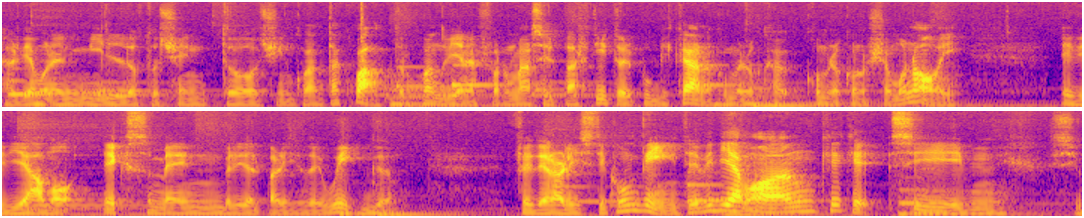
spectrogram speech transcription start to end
arriviamo nel 1854, quando viene a formarsi il Partito Repubblicano come lo, come lo conosciamo noi, e vediamo ex membri del Partito dei Whig, federalisti convinti, e vediamo anche che si, si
